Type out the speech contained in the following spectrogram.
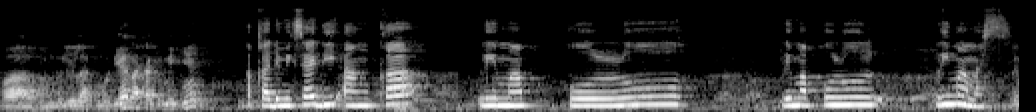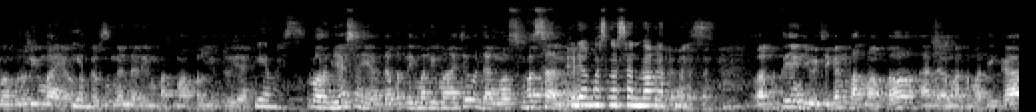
Wah, alhamdulillah. Kemudian akademiknya Akademik saya di angka 50 55 mas. 55 ya Iya, gabungan dari 4 mapel itu ya. Iya mas. Luar biasa ya, dapat 55 aja udah ngos-ngosan ya. Udah ngos-ngosan banget mas. Waktu itu yang diujikan 4 mapel, ada matematika,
